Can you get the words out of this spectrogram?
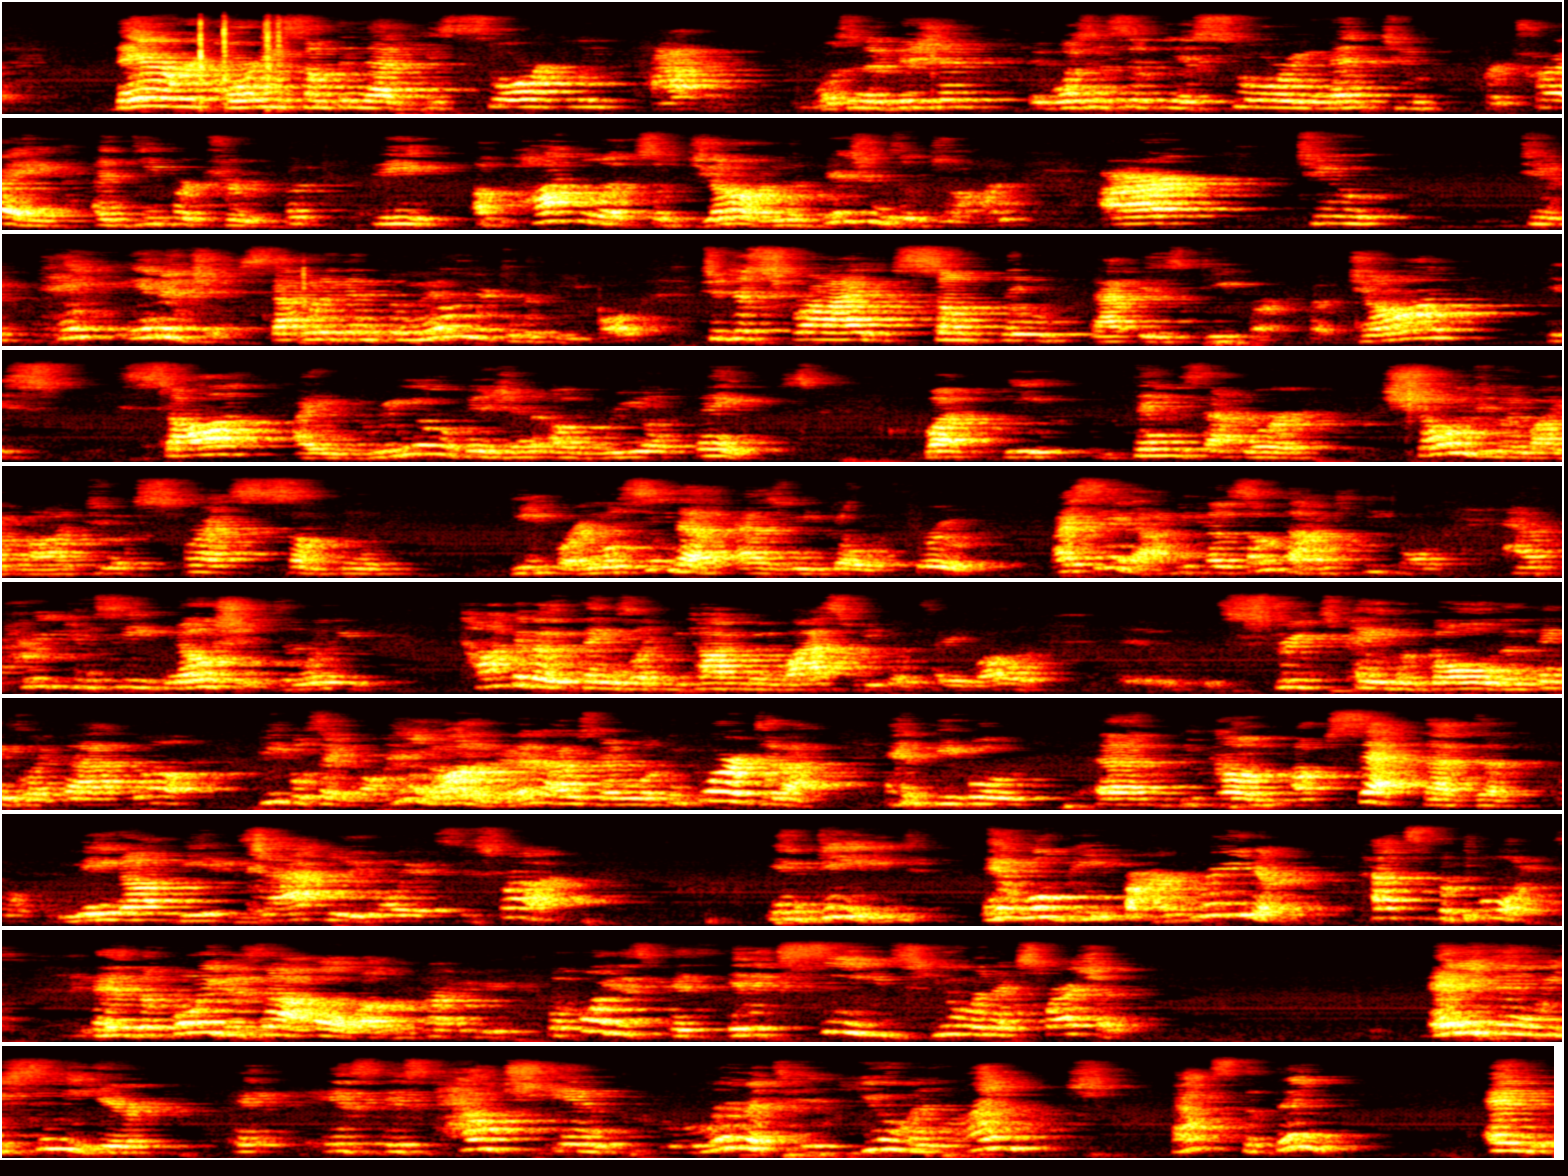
they are recording something that historically happened. It wasn't a vision, it wasn't simply a story meant to portray a deeper truth. But the apocalypse of John, the visions of John, are to, to take images that would have been familiar to the people to describe something that is deeper. But John saw a real vision of real things, but he things that were shown to him by God to express something deeper. And we'll see that as we go through. I say that because sometimes people have preconceived notions. And when you talk about things like we talked about last week and say, well, streets paved with gold and things like that, well, people say, well, hang on a minute, I was of looking forward to that. And people uh, become upset that uh, may not be exactly the way it's described. Indeed, it will be far greater. That's the point. And the point is not, oh, well, it's not going to be. The point is, it, it exceeds human expression. Anything we see here is, is couched in limited human language. That's the thing. And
